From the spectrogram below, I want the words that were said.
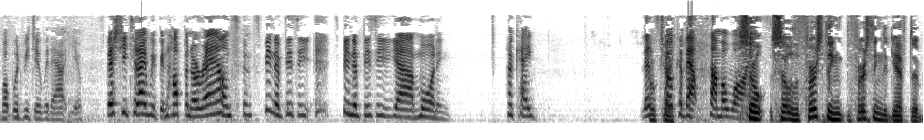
What would we do without you? Especially today, we've been hopping around. It's been a busy, it's been a busy, uh, morning. Okay. Let's Okay. talk about summer wine. So, so the first thing, the first thing that you have to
